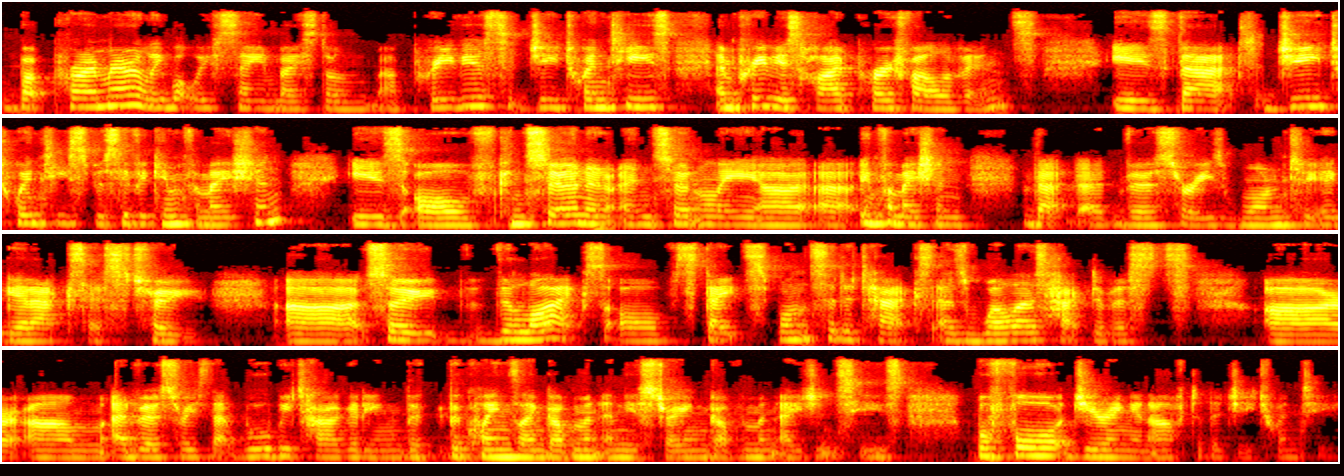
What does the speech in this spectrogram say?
but primarily, what we've seen based on uh, previous G20s and previous high-profile events is that G20 specific information is of concern and, and certainly uh, uh, information that adversaries want to get access to. Uh, so the likes of state-sponsored attacks as well as hacktivists are um, adversaries that will be targeting the, the Queensland government and the Australian government agencies before, during, and after the G20.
